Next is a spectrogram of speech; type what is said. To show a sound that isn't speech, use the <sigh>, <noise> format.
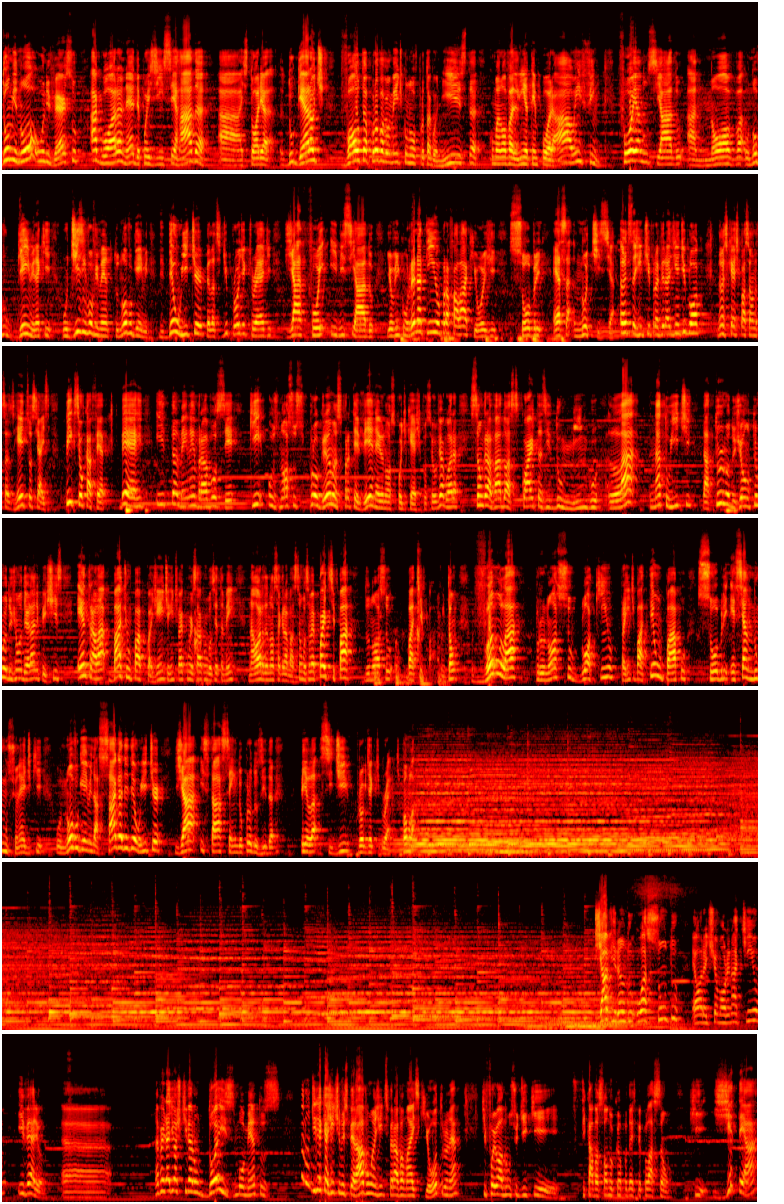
dominou o universo. Agora, né, depois de encerrada a história do Geralt, volta provavelmente com um novo protagonista, com uma nova linha temporal, enfim foi anunciado a nova, o novo game, né, que o desenvolvimento do novo game de The Witcher pela CD Projekt Red já foi iniciado e eu vim com o Renatinho para falar aqui hoje sobre essa notícia. Antes da gente ir para a viradinha de bloco, não esquece de passar nossas redes sociais Pixel Café BR e também lembrar você que os nossos programas para TV, né, e o nosso podcast que você ouve agora, são gravados às quartas e domingo lá na Twitch da Turma do João, Turma do João Underline PX. Entra lá, bate um papo com a gente, a gente vai conversar com você também na hora da nossa gravação, você vai participar do nosso bate-papo. Então, vamos lá pro nosso bloquinho para a gente bater um papo sobre esse anúncio, né, de que o novo game da saga de The Witcher já está sendo produzida pela CD Projekt Red. Vamos lá. Já virando o assunto, é hora de chamar o Renatinho. E, velho, uh, na verdade, eu acho que tiveram dois momentos. Eu não diria que a gente não esperava, um a gente esperava mais que outro, né? Que foi o anúncio de que ficava só no campo da especulação que GTA,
